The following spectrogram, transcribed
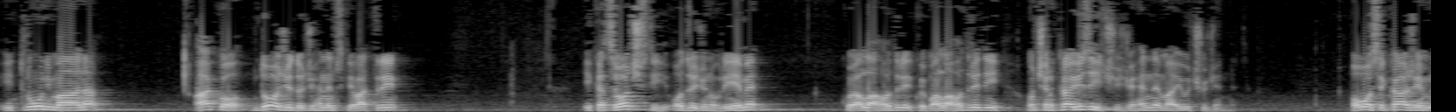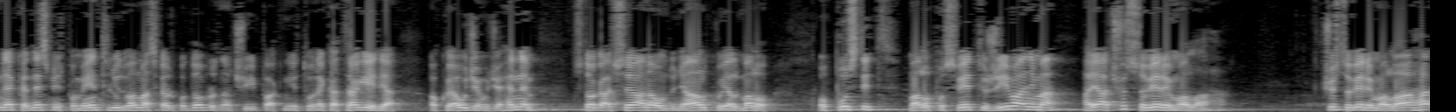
i trun imana, ako dođe do džehennemske vatre i kad se očisti određeno vrijeme koje Allah odredi, koje Allah odredi, on će na kraju izići iz džehennema i ući u džennet. Ovo se kaže, nekad ne smijem spomenuti, ljudi odmah se kažu, pa dobro, znači ipak nije to neka tragedija ako ja uđem u džehennem, stoga ću se ja na ovom dunjalku jel, malo opustiti, malo posvetiti uživanjima, a ja čvrsto vjerujem u Allaha. Čvrsto vjerujem u Allaha,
